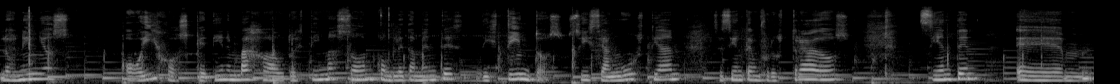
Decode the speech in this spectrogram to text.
Los niños o hijos que tienen baja autoestima son completamente distintos. ¿sí? Se angustian, se sienten frustrados, sienten em,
